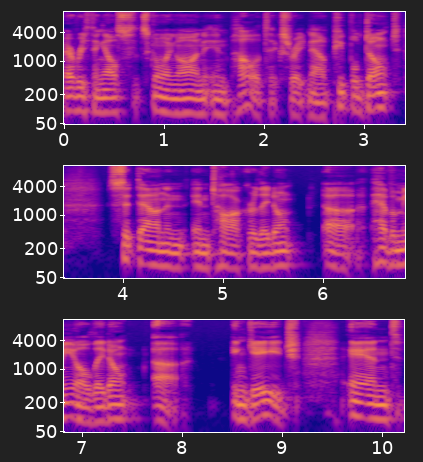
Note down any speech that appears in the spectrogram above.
everything else that's going on in politics right now. People don't sit down and, and talk, or they don't uh, have a meal, they don't uh, engage, and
